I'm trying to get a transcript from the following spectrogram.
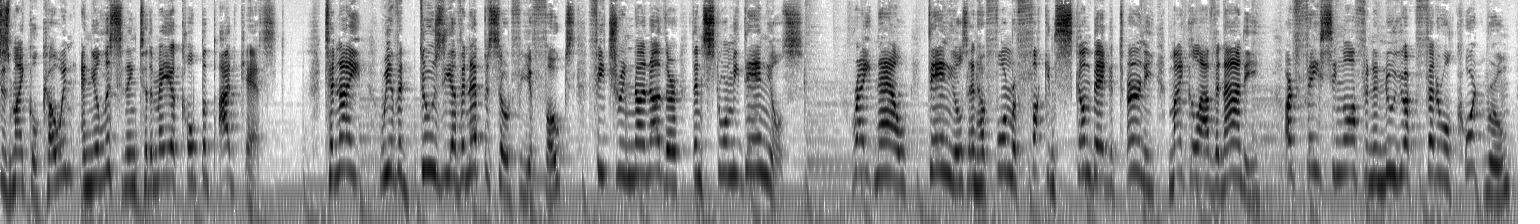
This is Michael Cohen, and you're listening to the Mea Culpa podcast. Tonight, we have a doozy of an episode for you folks featuring none other than Stormy Daniels. Right now, Daniels and her former fucking scumbag attorney, Michael Avenatti, are facing off in a New York federal courtroom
